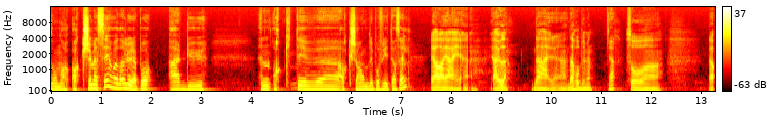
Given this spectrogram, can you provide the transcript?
sånn aksjemessig. Og da lurer jeg på, er du en aktiv eh, aksjehandler på fritida selv? Ja, jeg, jeg er jo det. Det er, det er hobbyen min. Ja. Så ja.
